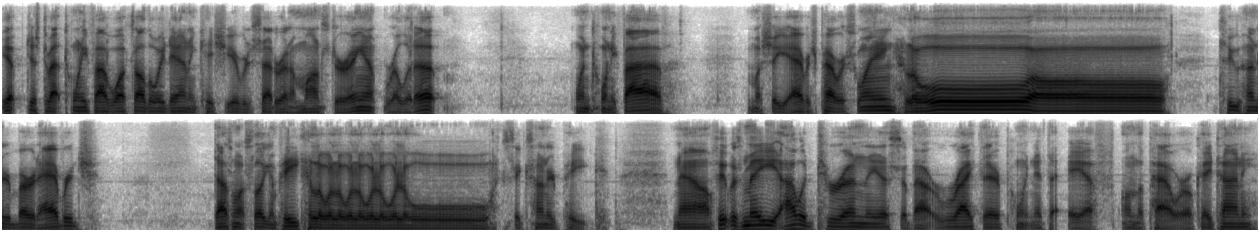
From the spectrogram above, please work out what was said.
Yep, just about 25 watts all the way down in case you ever decide to run a monster amp. Roll it up. 125. I'm going to show you average power swing. Hello. 200 bird average. 1000 watt slug and peak. Hello, hello, hello, hello, hello. 600 peak. Now, if it was me, I would run this about right there pointing at the F on the power. Okay, Tiny?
